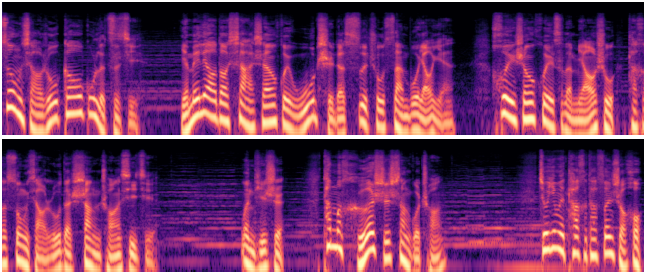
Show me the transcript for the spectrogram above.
宋小茹高估了自己，也没料到下山会无耻的四处散播谣言，绘声绘色的描述他和宋小茹的上床细节。问题是，他们何时上过床？就因为他和他分手后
